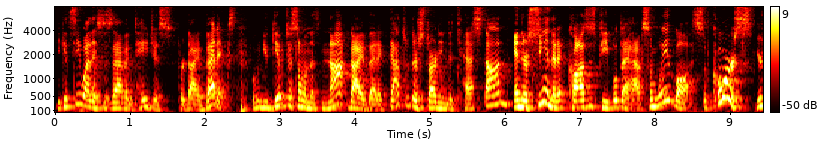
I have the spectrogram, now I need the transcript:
you can see why this is advantageous for diabetics. But when you give it to someone that's not diabetic, that's what they're starting to test on. And they're seeing that it causes people to have some weight loss. Of course, you're,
